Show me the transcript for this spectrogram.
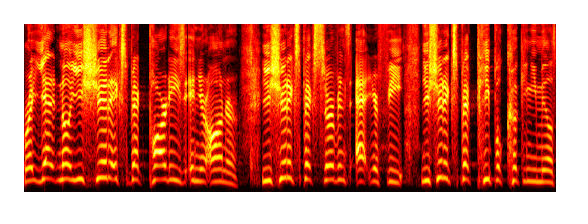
right? Yet, no, you should expect parties in your honor. You should expect servants at your feet. You should expect people cooking you meals.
